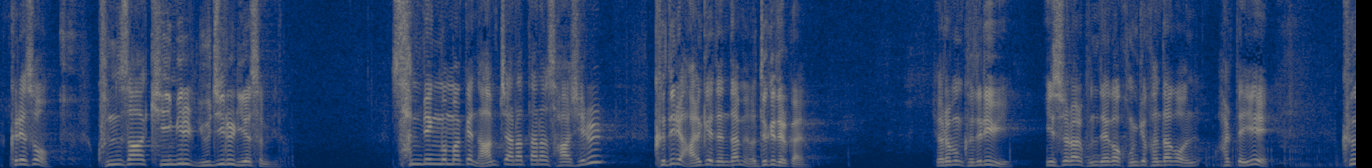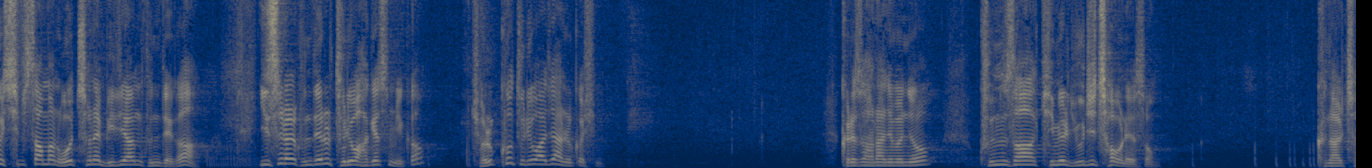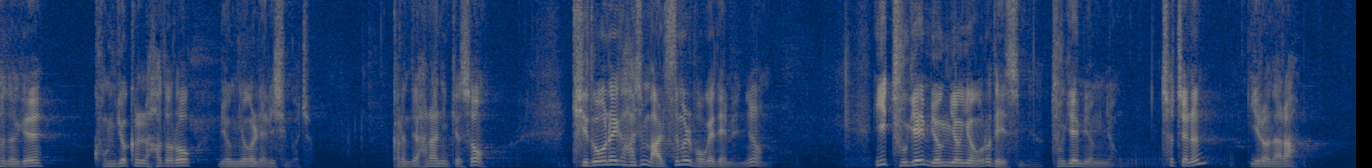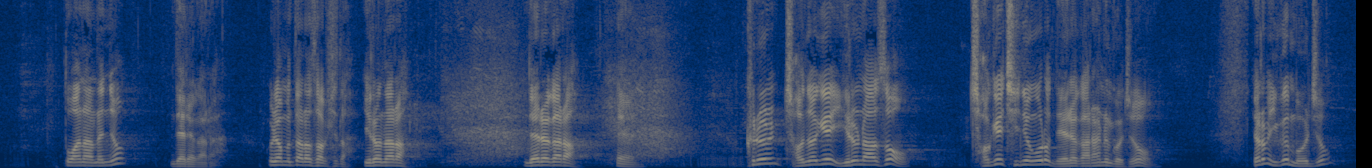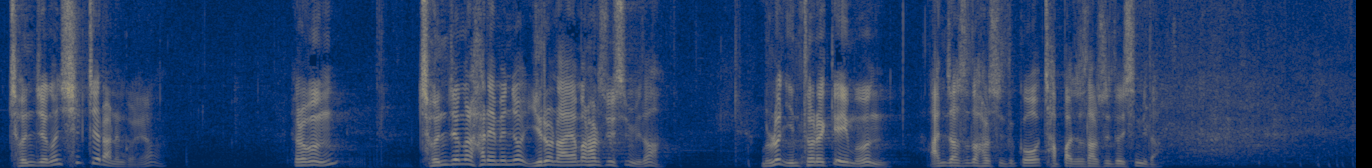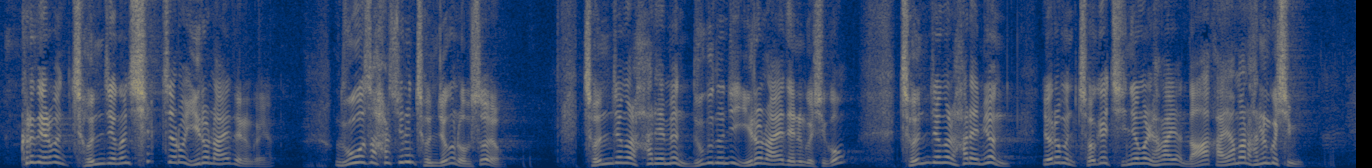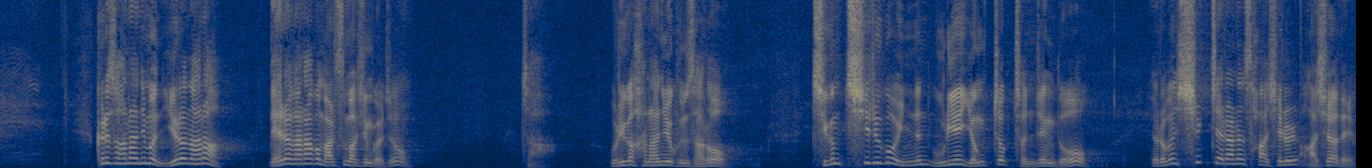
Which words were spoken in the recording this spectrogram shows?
그래서 군사 기밀 유지를 위해서입니다. 300명밖에 남지 않았다는 사실을 그들이 알게 된다면 어떻게 될까요? 여러분, 그들이 이스라엘 군대가 공격한다고 할 때에 그 14만 5천의 미디안 군대가 이스라엘 군대를 두려워하겠습니까? 결코 두려워하지 않을 것입니다. 그래서 하나님은요, 군사 기밀 유지 차원에서 그날 저녁에 공격을 하도록 명령을 내리신 거죠. 그런데 하나님께서 기도원에게 하신 말씀을 보게 되면요. 이 두 개의 명령형으로 되어 있습니다. 두 개의 명령. 첫째는 일어나라. 또 하나는요, 내려가라. 우리 한번 따라서 합시다. 일어나라. 내려가라. 네. 그를 저녁에 일어나서 적의 진영으로 내려가라는 거죠. 여러분, 이건 뭐죠? 전쟁은 실제라는 거예요. 여러분, 전쟁을 하려면요, 일어나야만 할 수 있습니다. 물론 인터넷 게임은 앉아서도 할 수도 있고 자빠져서 할 수도 있습니다. 그런데 여러분, 전쟁은 실제로 일어나야 되는 거예요. 누워서 할 수 있는 전쟁은 없어요. 전쟁을 하려면 누구든지 일어나야 되는 것이고, 전쟁을 하려면 여러분 적의 진영을 향하여 나아가야만 하는 것입니다. 그래서 하나님은 일어나라, 내려가라고 말씀하신 거죠. 자, 우리가 하나님의 군사로 지금 치르고 있는 우리의 영적 전쟁도 여러분 실제라는 사실을 아셔야 돼요.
